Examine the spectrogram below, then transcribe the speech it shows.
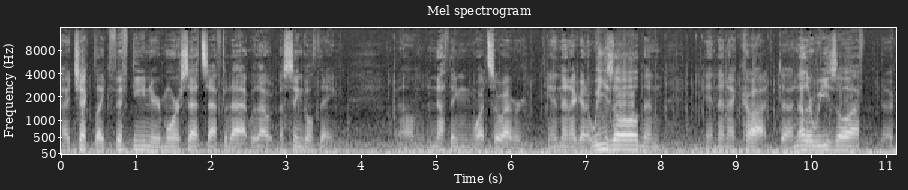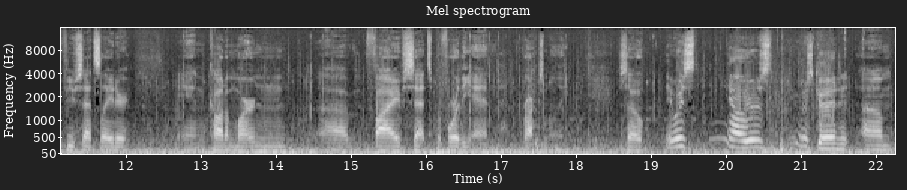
I checked like 15 or more sets after that without a single thing, um, nothing whatsoever. And then I got a weasel, and then and then I caught another weasel a few sets later, and caught a marten uh, five sets before the end, approximately. So it was, you know, it was it was good. Um,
